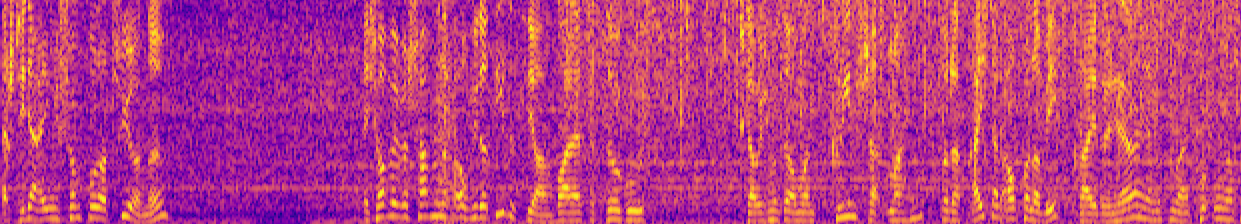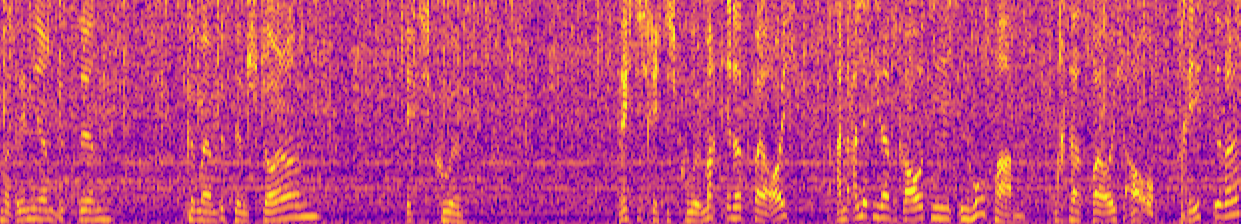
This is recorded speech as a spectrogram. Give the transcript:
da steht ja eigentlich schon vor der Tür, ne? Ich hoffe, wir schaffen das auch wieder dieses Jahr. Boah, das ist so gut. Ich glaube, ich muss ja auch mal einen Screenshot machen. So, das reicht dann auch von der Wegbreite her. Hier müssen wir mal gucken, dass wir den hier ein bisschen... Das können wir ein bisschen steuern. Richtig cool. Richtig, richtig cool. Macht ihr das bei euch? An alle, die da draußen einen Hof haben. Macht das bei euch auch? Fräst ihr das?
